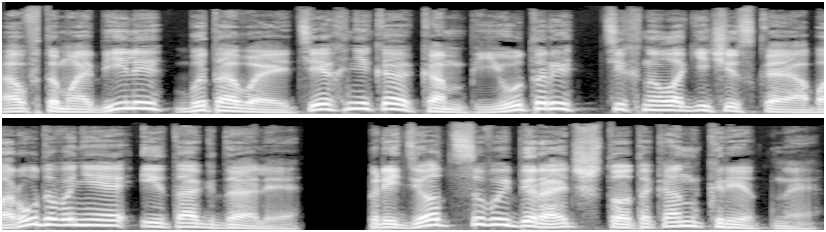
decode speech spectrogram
автомобили, бытовая техника, компьютеры, технологическое оборудование и так далее. Придется выбирать что-то конкретное.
